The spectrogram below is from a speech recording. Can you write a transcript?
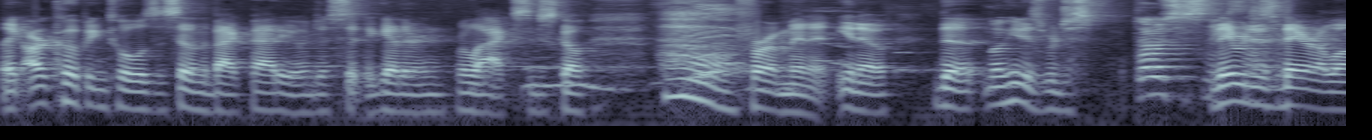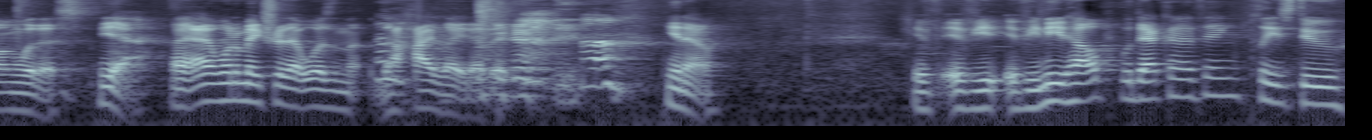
Like our coping tool is to sit on the back patio and just sit together and relax and just go for a minute. You know, the mojitos were just That was just they were just there along with us. Yeah, I, I want to make sure that wasn't the, the highlight of it. You know, if if you if you need help with that kind of thing, please do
